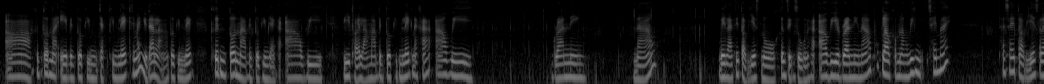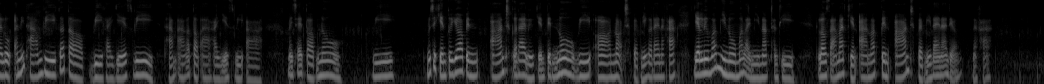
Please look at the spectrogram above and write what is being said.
r ขึ้นต้นมา a เป็นตัวพิมพ์จากพิมพ์เล็กใช่ไหมอยู่ด้านหลังตัวพิมพ์เล็ก ขึ้นต้นมาเป็นตัวพิมพ์ใหญ่ค่ะ r v v ถอยหลังมาเป็นตัวพิมพ์เล็กนะคะ r v running now เวลาที่ตอบ yes no ขึ้นเสียงสูงนะคะ are we running now พวกเรากำลังวิ่งใช่ไหม ถ้าใช่ตอบ yes อะไรลูก อันนี้ถาม v ก็ตอบ v ค่ะ yes v ถาม r ก็ตอบ r ค่ะ yes vr ไม่ใช่ตอบ no v หนูจะเขียนตัวย่อเป็น aren't ก็ได้หรือเขียนเป็น no we are not แบบนี้ก็ได้นะคะ อย่าลืมว่ามี no เมื่อไหร่มี not ทันที เราสามารถเขียน are not เป็น aren't แบบนี้ได้นะเดี๋ยวนะคะ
